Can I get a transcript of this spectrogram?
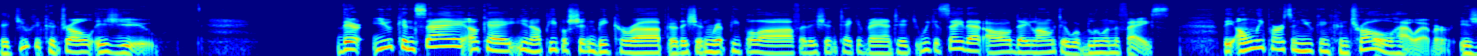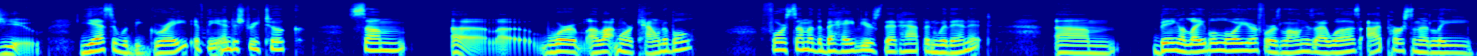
that you can control is you there you can say okay you know people shouldn't be corrupt or they shouldn't rip people off or they shouldn't take advantage. We can say that all day long till we're blue in the face. The only person you can control however is you. Yes it would be great if the industry took some uh, uh, were a lot more accountable for some of the behaviors that happen within it. Um, being a label lawyer for as long as i was i personally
